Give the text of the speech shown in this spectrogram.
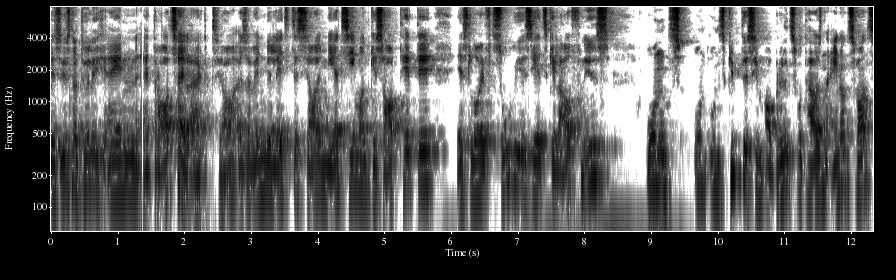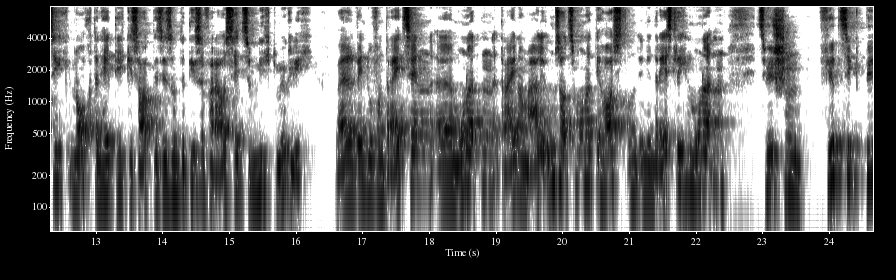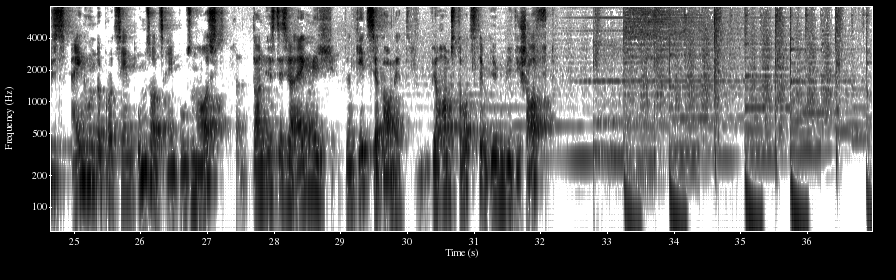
das ist natürlich ein, ein Drahtseilakt. Ja? Also wenn mir letztes Jahr im März jemand gesagt hätte, es läuft so, wie es jetzt gelaufen ist, und, und uns gibt es im April 2021 noch, dann hätte ich gesagt, es ist unter dieser Voraussetzung nicht möglich. Weil wenn du von 13 äh, Monaten drei normale Umsatzmonate hast und in den restlichen Monaten zwischen 40 bis 100 Prozent Umsatzeinbußen hast, dann ist es ja eigentlich, dann geht's ja gar nicht. Wir haben es trotzdem irgendwie geschafft.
